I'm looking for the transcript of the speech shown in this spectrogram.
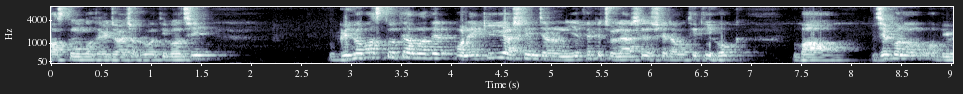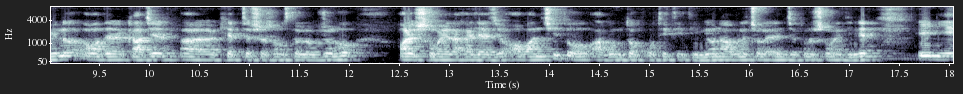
বাস্তুমঙ্গল থেকে জয় চক্রবর্তী বলছি। গৃহবাস্তুতে আমাদের অনেকেই আসেন যারা নিজে থেকে চলে আসেন, সেটা অতিথি হোক বা যে কোনো বিভিন্ন আমাদের কাজের ক্ষেত্রে সে সমস্ত লোকজন হোক, অনেক সময় দেখা যায় যে অবাঞ্ছিত আগন্তুক অতিথি তিনিও না বলে চলে যে কোনো সময় দিনের। এই নিয়ে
